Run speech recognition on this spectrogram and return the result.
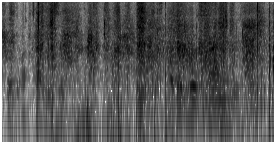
What time is it? What a good friend is.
